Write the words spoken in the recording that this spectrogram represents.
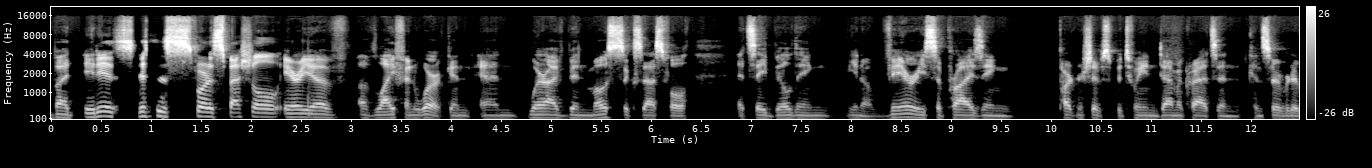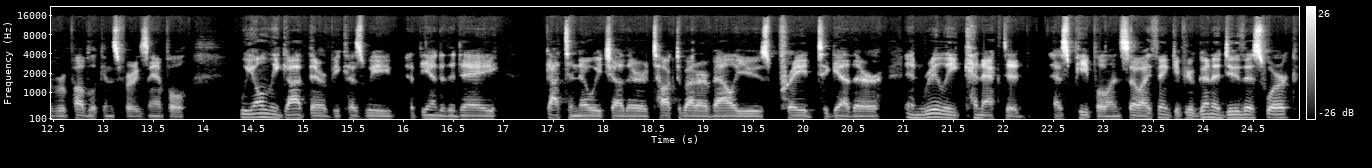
But it is this is sort of special area of, of life and work and and where I've been most successful at say building, you know, very surprising partnerships between Democrats and conservative Republicans, for example. We only got there because we, at the end of the day, got to know each other, talked about our values, prayed together, and really connected as people. And so I think if you're going to do this work,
